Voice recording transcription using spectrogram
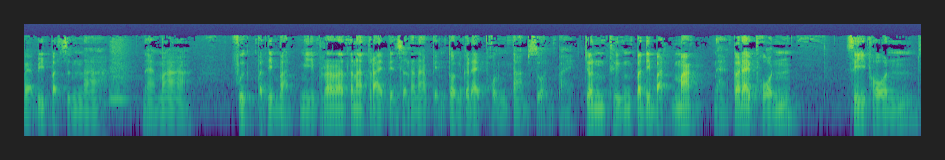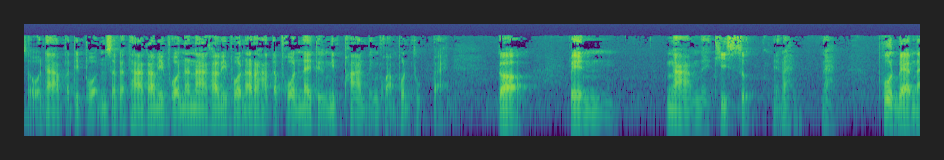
แบบวิปัสสนานะมา ฝึกปฏิบัติ มีพระรัตนตรัยเป็นสารณะเป็นต้นก็ได้ผลตามส่วนไป จนถึงปฏิบัติมรรคนะก็ได้ผลสี่ผล โสดาปฏิผล สกทาคามิผลอนาคามิผลอรหัตผลได้ถึงนิพพานถึงความพ้นทุกข์ไป ก็เป็นงามในที่สุดเห็นไหมนะพูดแบบไหน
